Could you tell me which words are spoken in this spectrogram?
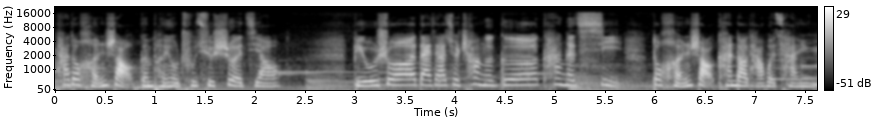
他都很少跟朋友出去社交。比如说大家去唱个歌、看个戏，都很少看到他会参与。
